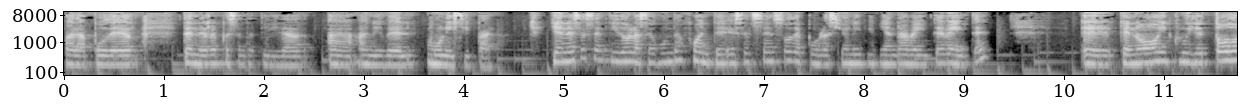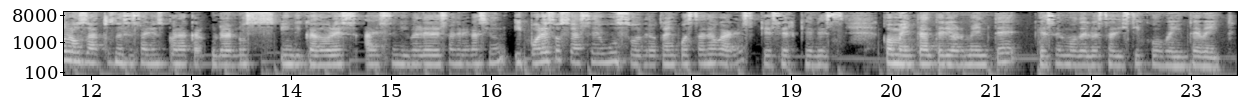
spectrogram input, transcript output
para poder tener representatividad a, nivel municipal. Y en ese sentido, la segunda fuente es el Censo de Población y Vivienda 2020, eh, que no incluye todos los datos necesarios para calcular los indicadores a ese nivel de desagregación y por eso se hace uso de otra encuesta de hogares, que es el que les comenté anteriormente, que es el modelo estadístico 2020,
